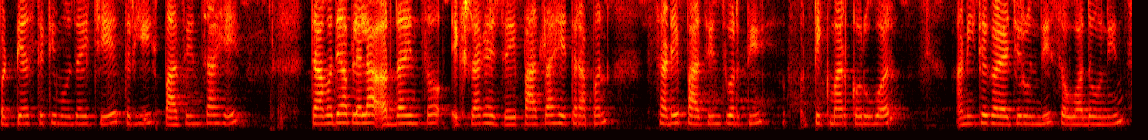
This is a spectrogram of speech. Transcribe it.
पट्टी असते ती मोजायची आहे तर ही पाच इंच आहे. त्यामध्ये आपल्याला अर्धा इंच एक्स्ट्रा घ्यायचं आहे. पाच आहे तर आपण साडेपाच इंचवरती टिकमार करू वर. आणि इथे गळ्याची रुंदी सव्वा दोन इंच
